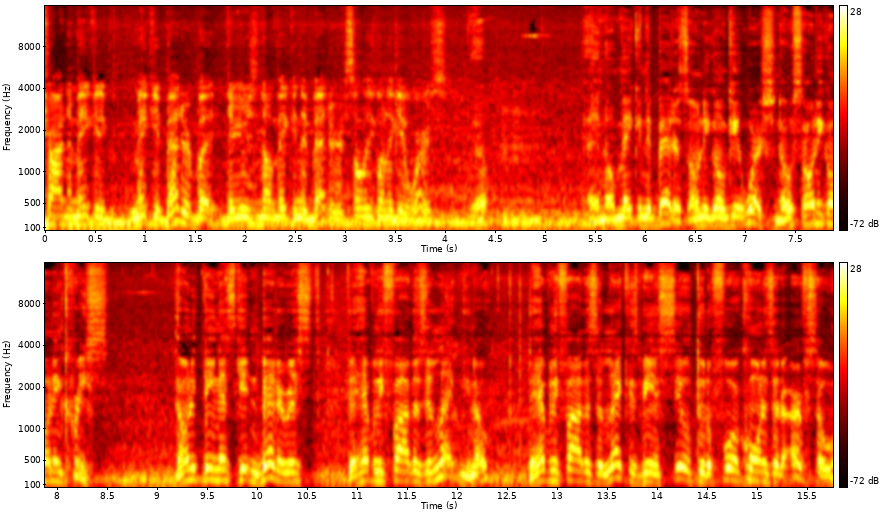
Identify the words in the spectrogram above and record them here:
Trying to make it make it better, but there's no making it better. It's only going to get worse. Yep. Ain't no making it better. It's only gonna get worse, you know. It's only gonna increase. The only thing that's getting better is the Heavenly Father's elect, you know. The Heavenly Father's elect is being sealed through the four corners of the earth. So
